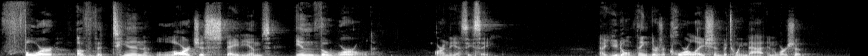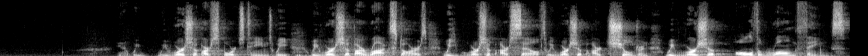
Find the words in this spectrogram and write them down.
four of the 10 largest stadiums in the world are in the SEC. Now, you don't think there's a correlation between that and worship? You know, we, we worship our sports teams. We, we worship our rock stars. We worship ourselves. We worship our children. We worship all the wrong things.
